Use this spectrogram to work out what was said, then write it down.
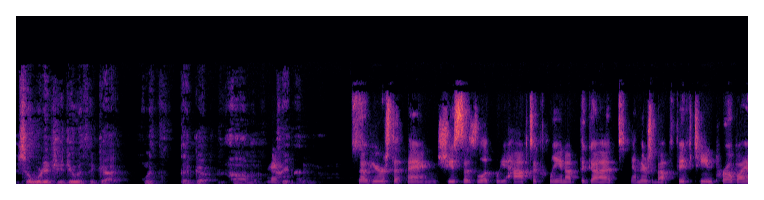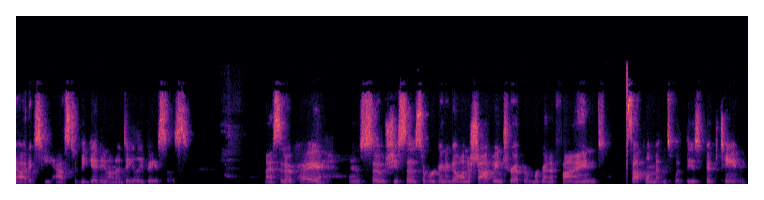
So what did you do with the gut? With the gut um, Okay. treatment? So here's the thing. She says, look, we have to clean up the gut, and there's about 15 probiotics he has to be getting on a daily basis. I said, okay. And so she says, so we're going to go on a shopping trip and we're going to find supplements with these 15.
